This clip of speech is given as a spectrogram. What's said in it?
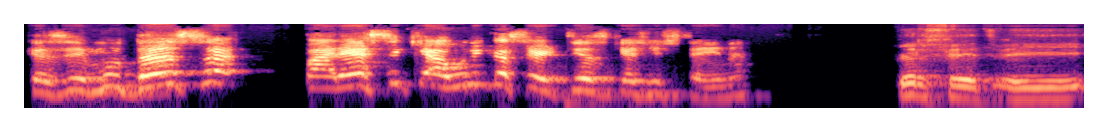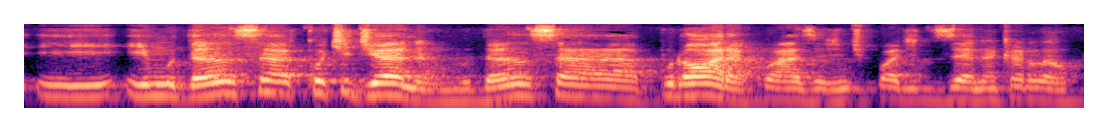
Quer dizer, mudança parece que é a única certeza que a gente tem, né? Perfeito. E, e, e, mudança cotidiana, mudança por hora, quase, a gente pode dizer, né, Carlão?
